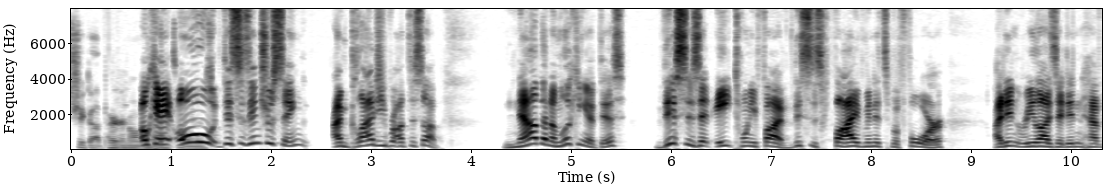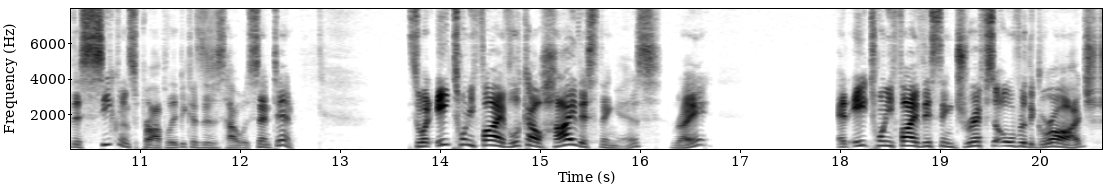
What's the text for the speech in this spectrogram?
shit got paranormal. Okay. Oh, this is interesting. I'm glad you brought this up. Now that I'm looking at this, this is at 825. This is five minutes before. I didn't realize I didn't have this sequence properly because this is how it was sent in. So at 825, look how high this thing is, right? At 825, this thing drifts over the garage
